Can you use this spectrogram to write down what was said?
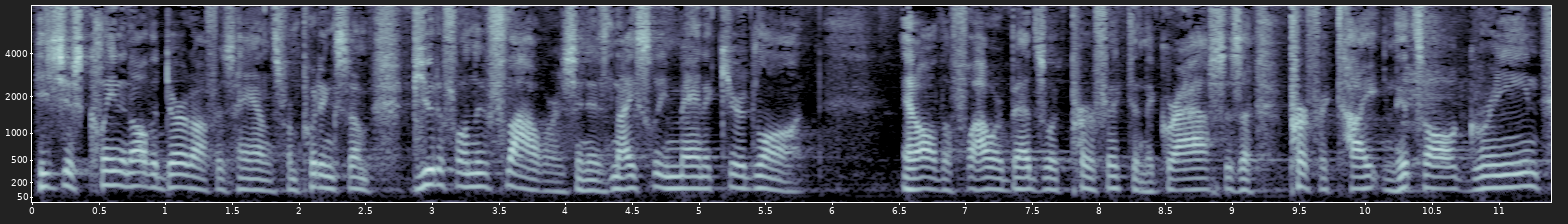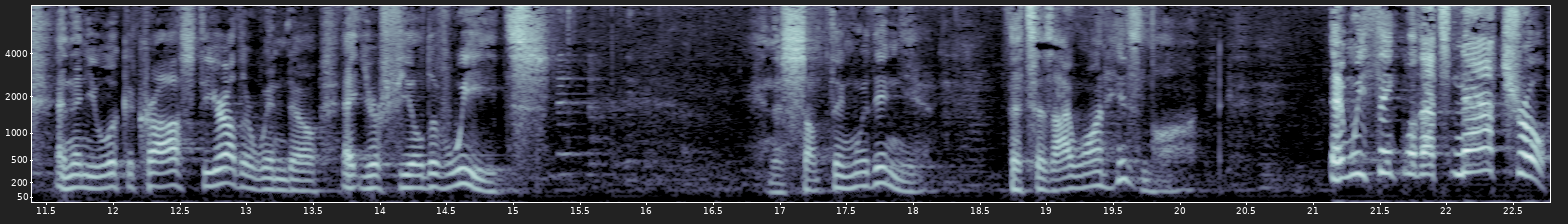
He's just cleaning all the dirt off his hands from putting some beautiful new flowers in his nicely manicured lawn and all the flower beds look perfect and the grass is a perfect height and it's all green. And then you look across to your other window at your field of weeds. And there's something within you that says, I want his lawn. And we think, well, that's natural.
